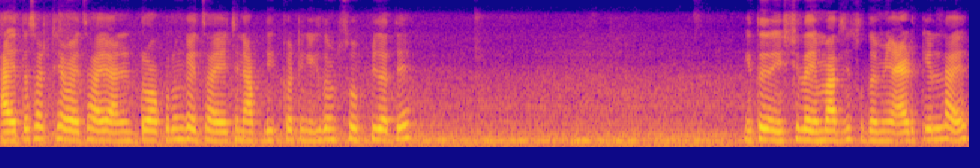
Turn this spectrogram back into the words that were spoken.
हाय तसाच ठेवायचा आहे आणि ड्रॉ करून घ्यायचा आहे. याच्याने आपली कटिंग एकदम सोपी जाते. इथं शिलाई मार्जिनसुद्धा मी ॲड केलेलं आहेत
